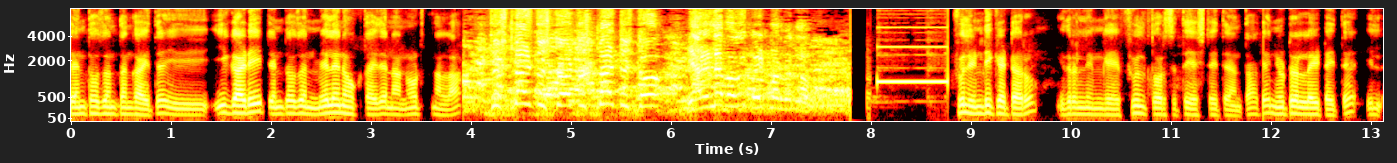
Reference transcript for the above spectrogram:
ಟೆನ್ ತೌಸಂಡ್ ತನಕ ಐತೆ. ಈ ಈ ಗಾಡಿ ಟೆನ್ ತೌಸಂಡ್ ಮೇಲೇನೆ ಹೋಗ್ತಾ ಇದೆ ನಾನು ನೋಡ್ತೀನಲ್ಲ. ಫುಲ್ ಇಂಡಿಕೇಟರ್ ಇದ್ರಲ್ಲಿ ನಿಮ್ಗೆ ಫ್ಯೂಲ್ ತೋರಿಸುತ್ತೆ ಎಷ್ಟೈತೆ ಅಂತ. ನ್ಯೂಟ್ರಲ್ ಲೈಟ್ ಐತೆ ಇಲ್ಲಿ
